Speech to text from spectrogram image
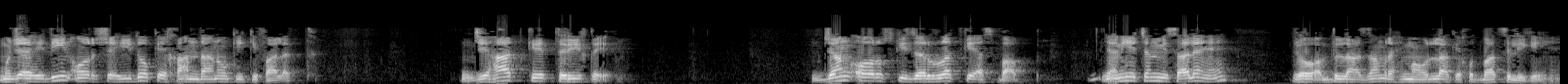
مجاہدین اور شہیدوں کے خاندانوں کی کفالت۔ جہاد کے طریقے۔ جنگ اور اس کی ضرورت کے اسباب۔ یعنی یہ چند مثالیں ہیں جو عبداللہ اعظم رحمہ اللہ کے خطبات سے لی گئی ہیں۔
